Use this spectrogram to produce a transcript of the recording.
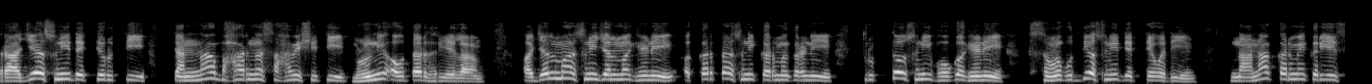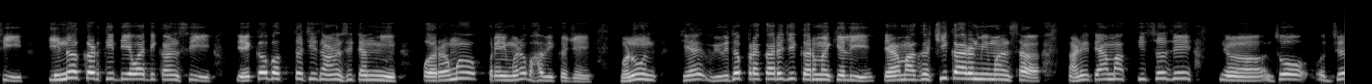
राजे असुनी दैत्यवृत्ती त्यांना भार न सहावे शेती म्हणूनही अवतार धरलेला. अजन्म असुनी जन्म घेणे अकर्ता असुनी कर्म करणे तृप्त असुनी भोग घेणे समबुद्धी असुनी दैत्यवधी. नाना कर्मे करियसी तीन कडती देवादिकांशी एक भक्तची जाणसी त्यांनी परम प्रेमळ भाविक जे. म्हणून हे विविध प्रकारे जी कर्म केली त्यामागची कारण मीमांसा आणि त्या मागतीचं जे अं, जो जे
